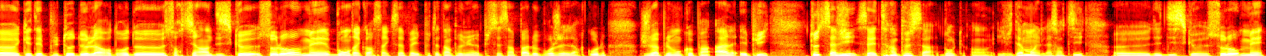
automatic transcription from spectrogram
euh, qui était plutôt de l'ordre de sortir un disque solo, mais bon, d'accord, c'est vrai que ça paye peut-être un peu mieux, puis c'est sympa, le projet a l'air cool. Je vais appeler mon copain Al, et puis toute sa vie, ça a été un peu ça. Donc, euh, évidemment, il a sorti euh, des disques solo, mais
